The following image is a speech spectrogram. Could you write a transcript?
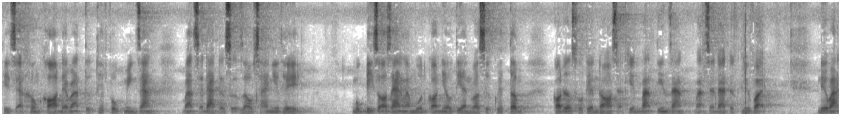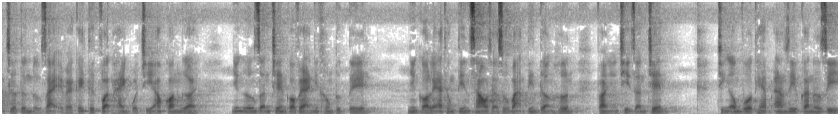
thì sẽ không khó để bạn tự thuyết phục mình rằng bạn sẽ đạt được sự giàu sang như thế. Mục đích rõ ràng là muốn có nhiều tiền và sự quyết tâm có được số tiền đó sẽ khiến bạn tin rằng bạn sẽ đạt được như vậy. Nếu bạn chưa từng được dạy về cách thức vận hành của trí óc con người, những hướng dẫn trên có vẻ như không thực tế, nhưng có lẽ thông tin sau sẽ giúp bạn tin tưởng hơn vào những chỉ dẫn trên. Chính ông vua thép Andrew Carnegie,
